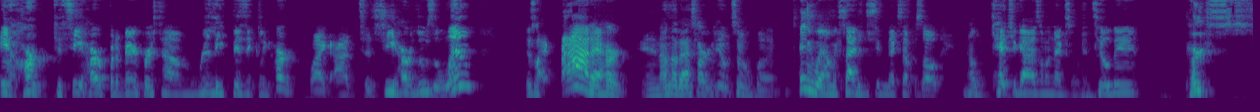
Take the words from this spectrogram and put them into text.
it hurt to see her for the very first time really physically hurt. Like I, to see her lose a limb, it's like ah that hurt, and I know that's hurting him too. But anyway, I'm excited to see the next episode, and I will catch you guys on the next one. Until then, peace.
